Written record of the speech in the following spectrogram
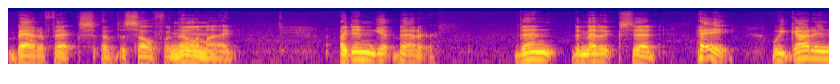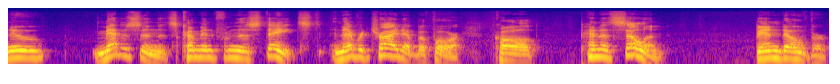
bad effects of the sulfanilamide. I didn't get better. Then the medic said, hey, we got a new medicine that's come in from the States, never tried it before, called penicillin. Bend over.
